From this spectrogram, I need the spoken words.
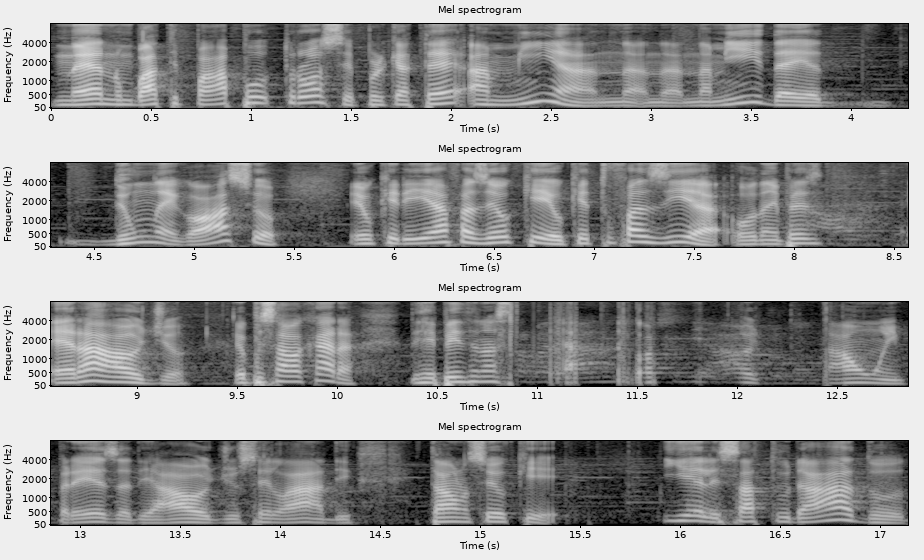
né? Num bate-papo, trouxe. Porque até a minha, na, na, na minha ideia de um negócio, eu queria fazer o quê? O que tu fazia, ou na empresa, era áudio. Eu pensava, cara, de repente nós trabalhávamos no negócio de áudio, montar uma empresa de áudio, sei lá, de tal, não sei o quê. E ele saturado,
